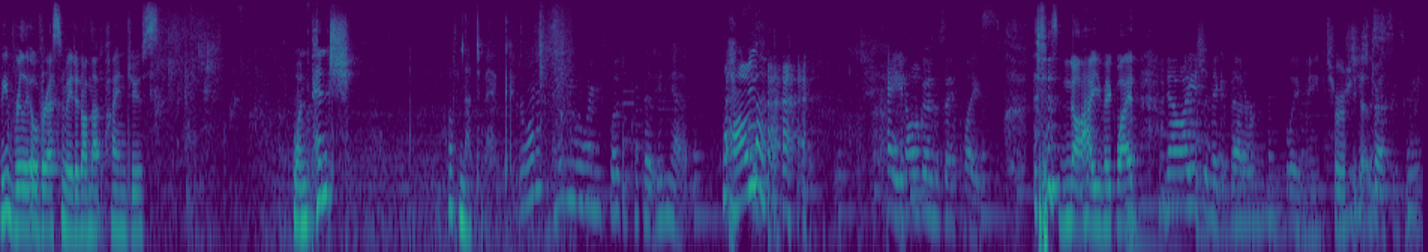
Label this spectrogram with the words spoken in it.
We really overestimated on that pine juice. One pinch of nutmeg. Maybe we weren't supposed to put that in yet. Mom, Hey, it all goes in the same place. this is not how you make wine. No, I usually make it better. Believe me. Sure, she She does. stresses me.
